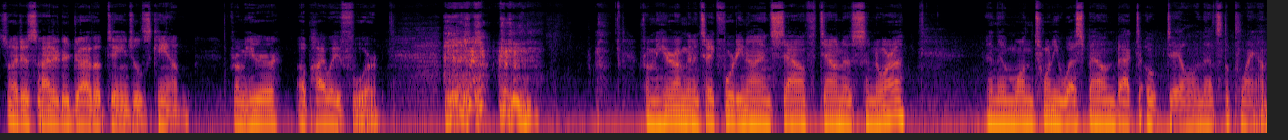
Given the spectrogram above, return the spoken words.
So I decided to drive up to Angels Camp. From here, up Highway 4. From here, I'm going to take 49 south down to Sonora, and then 120 westbound back to Oakdale, and that's the plan.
